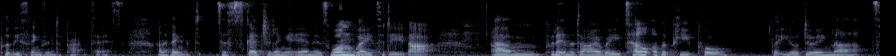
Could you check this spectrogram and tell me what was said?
put these things into practice. And I think just scheduling it in is one way to do that. Um, put it in the diary, tell other people that you're doing that.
